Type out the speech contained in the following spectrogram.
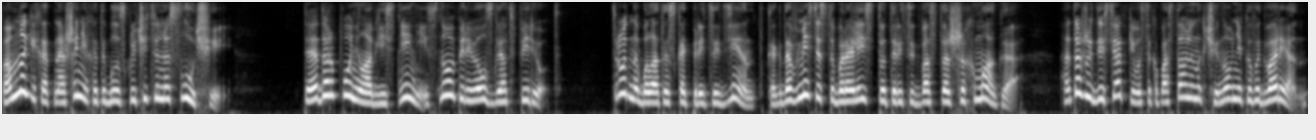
Во многих отношениях это был исключительный случай. Теодор понял объяснение и снова перевел взгляд вперед. Трудно было отыскать прецедент, когда вместе собрались 132 старших мага, а также десятки высокопоставленных чиновников и дворян.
